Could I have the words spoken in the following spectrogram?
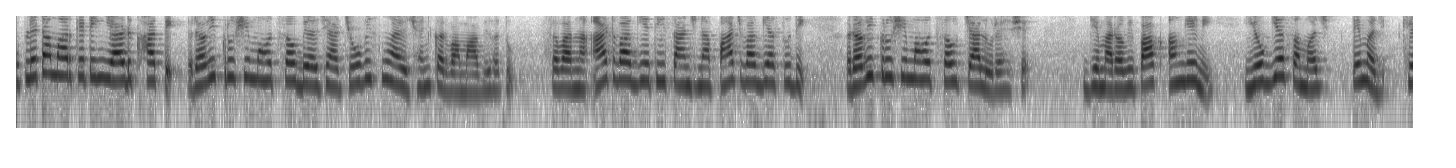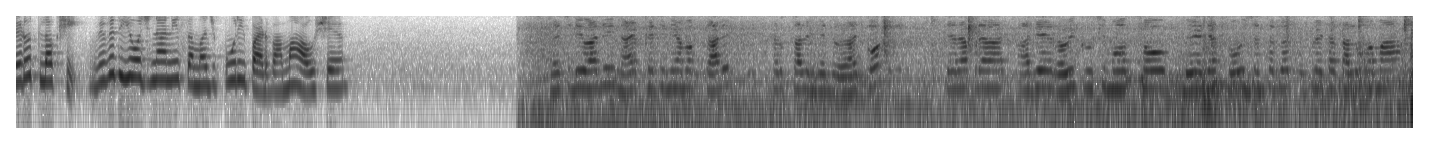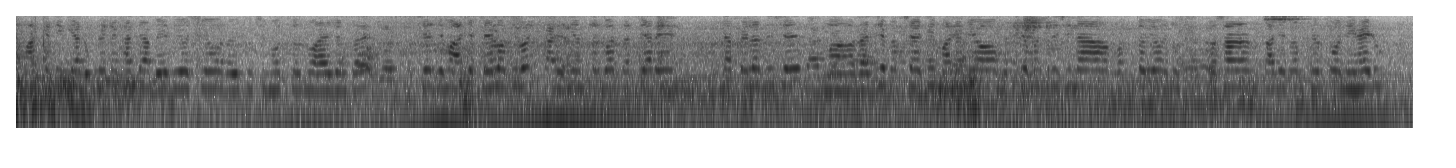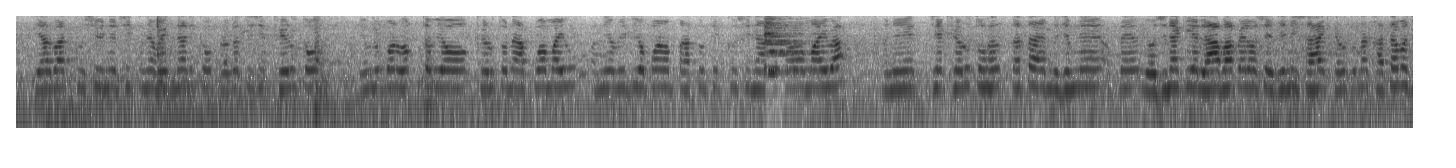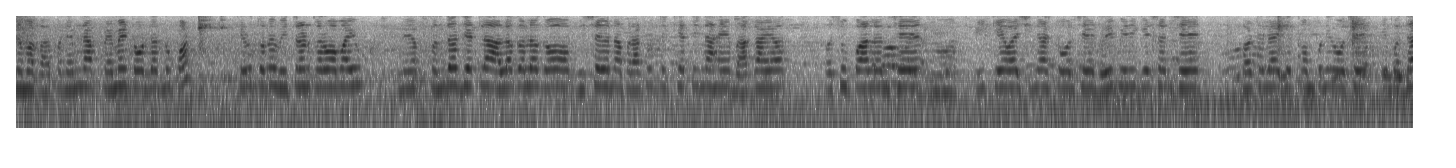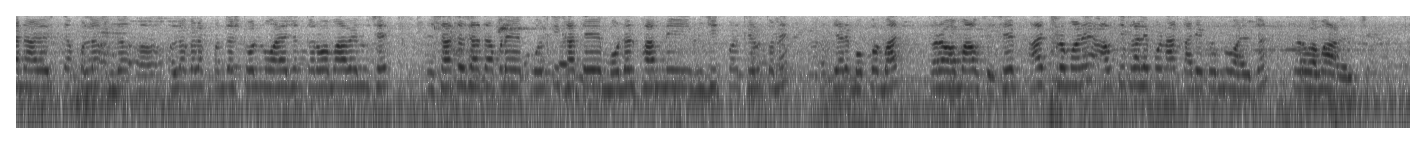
Upleta marketing yard ખાતે રવિ કૃષિ મહોત્સવ બે હજાર ચોવીસનું આયોજન કરવામાં આવ્યું હતું. સવારના આઠ વાગ્યેથી સાંજના પાંચ વાગ્યા સુધી રવિ કૃષિ મહોત્સવ ચાલુ રહેશે. જેમાં રવિ પાક અંગેની યોગ્ય સમજ તેમજ ખેડૂતલક્ષી વિવિધ યોજનાની સમજ પૂરી પાડવામાં આવશે. એચડી વાદી, નાયબ ખેતી નિયામક તાલીમ ખેડૂત તાલીમ કેન્દ્ર રાજકોટ. ત્યારે આપણે આજે રવિ કૃષિ મહોત્સવ બે હજાર ચોવીસ અંતર્ગત ઉપલેટા તાલુકામાં માર્કેટિંગ યાર્ડ ઉપલેટા ખાતે આ બે દિવસીય રવિ કૃષિ મહોત્સવનું આયોજન કરે છે, જેમાં આજે પહેલો દિવસ એની અંતર્ગત અત્યારે એના પહેલા દિવસે રાજ્ય કક્ષાએથી માનનીય મુખ્યમંત્રીશ્રીના વક્તવ્યો એનું પ્રસારણ કાર્યક્રમ ખેડૂતો નિહાળ્યું. ત્યારબાદ કૃષિ યુનિવર્સિટીના વૈજ્ઞાનિકો, પ્રગતિશીલ ખેડૂતો એમનું પણ વક્તવ્ય ખેડૂતોને આપવામાં આવ્યું. અન્ય વીડિયો પણ પ્રાકૃતિક કૃષિના બતાવવામાં આવ્યા. અને જે ખેડૂતો હતા એમને જેમને આપણે યોજનાકીય લાભ આપેલો છે, જેની સહાય ખેડૂતોના ખાતામાં જમા કરાય પણ એમના પેમેન્ટ ઓર્ડરનું પણ ખેડૂતોને વિતરણ કરવામાં આવ્યું. અને પંદર જેટલા અલગ અલગ વિષયોના પ્રાકૃતિક ખેતીના છે બાગાયત પશુપાલન છે ઈ કેવાયસીના સ્ટોલ છે, ડ્રીપ ઇરિગેશન છે, ફર્ટિલાઇઝર કંપનીઓ છે, એ બધાના આવી રીતના અલગ અલગ પંદર સ્ટોલનું આયોજન કરવામાં આવેલું છે. એ સાથે સાથે આપણે કોલકી ખાતે મોડલ ફાર્મની વિઝિટ પણ ખેડૂતોને અત્યારે બપોર બાદ કરાવવામાં આવશે. છે આ જ પ્રમાણે આવતીકાલે પણ આ કાર્યક્રમનું આયોજન કરવામાં આવેલું છે.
